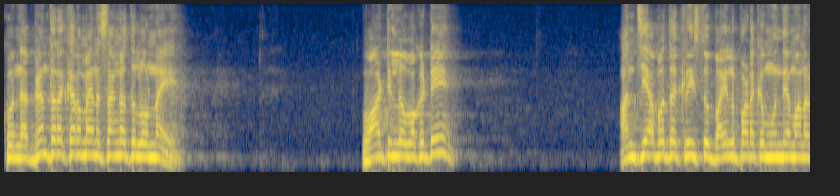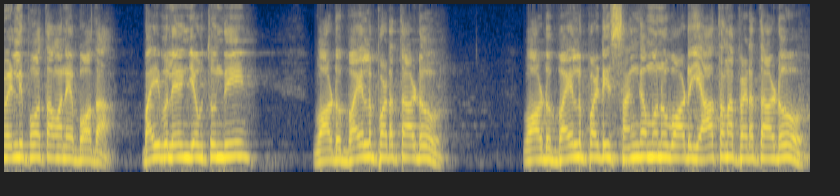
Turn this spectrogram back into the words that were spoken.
కొన్ని అభ్యంతరకరమైన సంగతులు ఉన్నాయి. వాటిల్లో ఒకటి అంత్యాబద్ధ క్రీస్తు బయలుపడక ముందే మనం వెళ్ళిపోతామనే బోధ. బైబిల్ ఏం చెబుతుంది? వాడు బయలుపడతాడు. వాడు బయలుపడి సంఘమును వాడు యాతన పెడతాడు.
